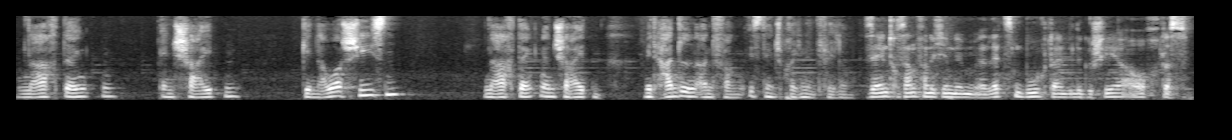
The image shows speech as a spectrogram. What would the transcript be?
nachdenken, entscheiden, genauer schießen, nachdenken, entscheiden mit Handeln anfangen, ist die entsprechende Empfehlung. Sehr interessant fand ich in dem letzten Buch, Dein Wille geschehe, auch, dass,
